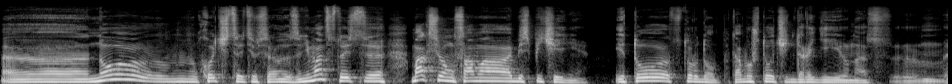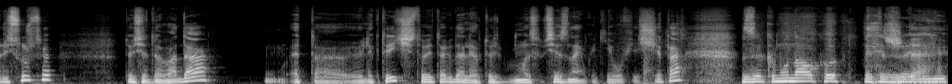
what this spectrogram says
а, но хочется этим все равно заниматься. То есть, э, максимум самообеспечения. И то с трудом, потому что очень дорогие у нас ресурсы. То есть, это вода, это электричество и так далее. То есть мы все знаем, какие Уфе счета за коммуналку. Это же... Да, и...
